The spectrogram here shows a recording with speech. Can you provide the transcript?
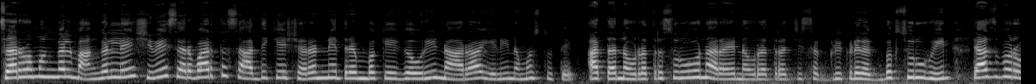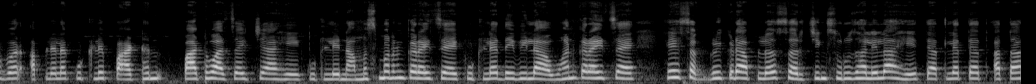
सर्व मंगल मांगल्ये शिवे सर्वार्थ साधिके शरण्ये त्र्यंबके गौरी नारायणी नमस्तुते आता नवरात्र सुरू होणार आहे नवरात्राची सगळीकडे लगबग सुरू होईल. त्याचबरोबर आपल्याला कुठले पाठन पाठ वाचायचे आहे कुठले नामस्मरण करायचे आहे कुठल्या देवीला आव्हान करायचं आहे हे सगळीकडे आपलं सर्चिंग सुरू झालेलं आहे. त्यातल्या त्यात आता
